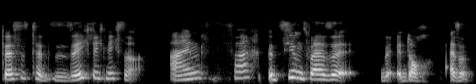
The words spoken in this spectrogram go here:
Das ist tatsächlich nicht so einfach, beziehungsweise äh, doch, also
